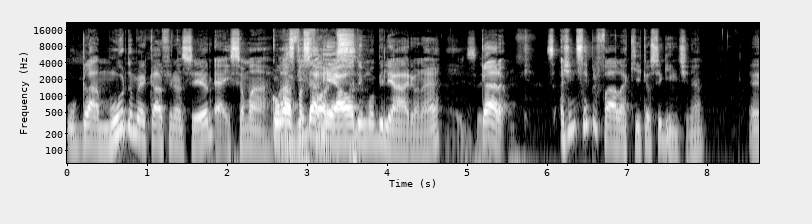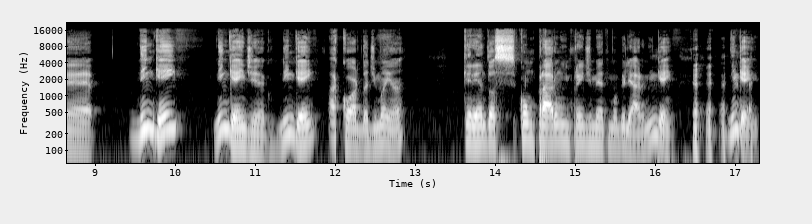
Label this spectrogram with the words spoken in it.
o glamour do mercado financeiro é, isso é uma, com a vida fortes. real do imobiliário, né? É Cara, a gente sempre fala aqui que é o seguinte, né? É, ninguém, ninguém, Diego, ninguém acorda de manhã querendo comprar um empreendimento imobiliário. Ninguém. Ninguém.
